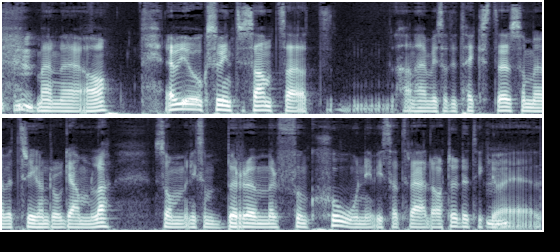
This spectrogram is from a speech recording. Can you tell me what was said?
Men eh, ja. Det är ju också intressant så här att han hänvisar till texter som är över 300 år gamla som liksom berömmer funktion i vissa trädarter. Det tycker mm. jag är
